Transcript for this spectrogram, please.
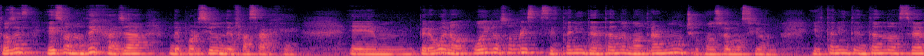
Entonces, eso nos deja ya de por sí un desfasaje. Em, pero bueno, hoy los hombres se están intentando encontrar mucho con su emoción y están intentando hacer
